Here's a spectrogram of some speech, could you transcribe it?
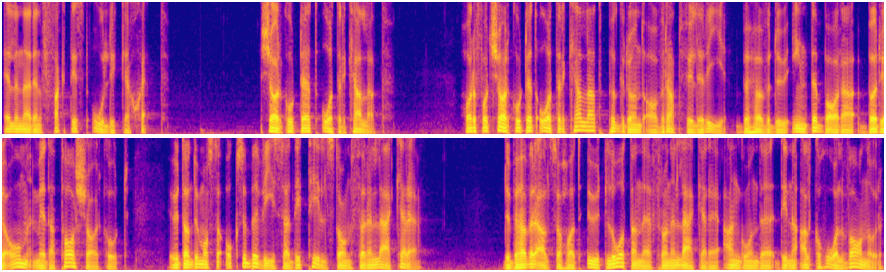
eller när en faktisk olycka skett. Körkortet återkallat. Har du fått körkortet återkallat på grund av rattfylleri behöver du inte bara börja om med att ta körkort utan du måste också bevisa ditt tillstånd för en läkare. Du behöver alltså ha ett utlåtande från en läkare angående dina alkoholvanor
